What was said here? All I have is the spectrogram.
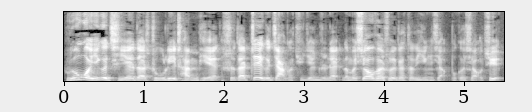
如果一个企业的主力产品是在这个价格区间之内，那么消费税对它的影响不可小觑。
